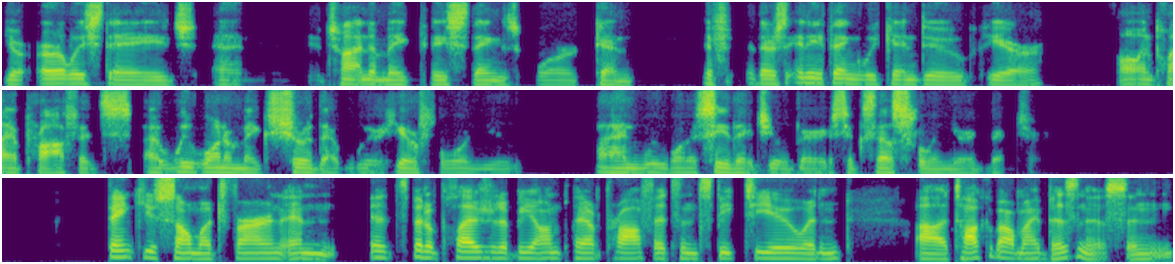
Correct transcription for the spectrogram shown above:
your early stage, and you're trying to make these things work. And if there's anything we can do here on Plant Profits, uh, we want to make sure that we're here for you, and we want to see that you're very successful in your adventure. Thank you so much, Vern, and it's been a pleasure to be on Plant Profits and speak to you and uh, talk about my business and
